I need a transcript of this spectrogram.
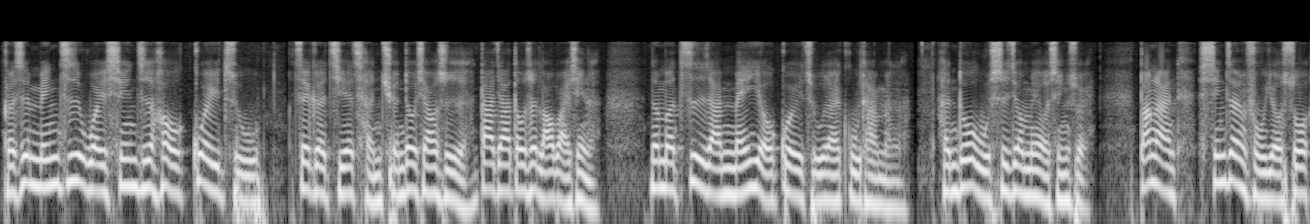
可是明治维新之后，贵族这个阶层全都消失了，大家都是老百姓了，那么自然没有贵族来雇他们了，很多武士就没有薪水。当然，新政府有说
